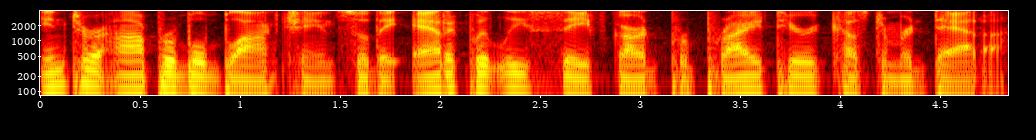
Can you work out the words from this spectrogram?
interoperable blockchains so they adequately safeguard proprietary customer data.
